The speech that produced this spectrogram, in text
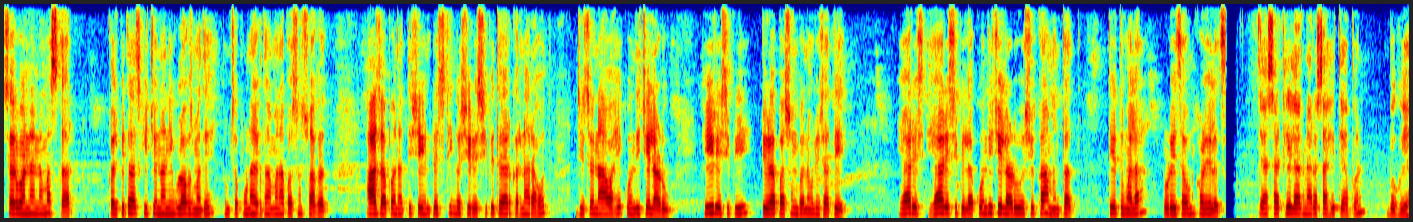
सर्वांना नमस्कार. कल्पिताज किचन आणि ब्लॉग्समध्ये तुमचं पुन्हा एकदा मनापासून स्वागत. आज आपण अतिशय इंटरेस्टिंग अशी रेसिपी तयार करणार आहोत जिचं नाव आहे कोंदीचे लाडू. ही रेसिपी तिळापासून बनवली जाते. ह्या रेस ह्या रेसिपीला कोंदीचे लाडू असे का म्हणतात ते तुम्हाला पुढे जाऊन कळेलच. त्यासाठी लागणारं साहित्य आपण बघूया.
